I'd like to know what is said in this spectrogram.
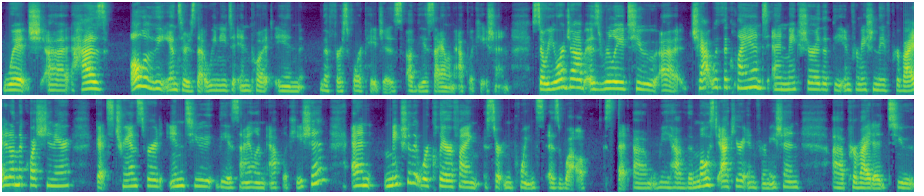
which uh, has all of the answers that we need to input in the first four pages of the asylum application. So your job is really to uh, chat with the client and make sure that the information they've provided on the questionnaire gets transferred into the asylum application and make sure that we're clarifying certain points as well so that um, we have the most accurate information uh, provided to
